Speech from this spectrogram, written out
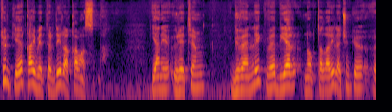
Türkiye'ye kaybettirdiği rakam aslında. Yani üretim, güvenlik ve diğer noktalarıyla çünkü e,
